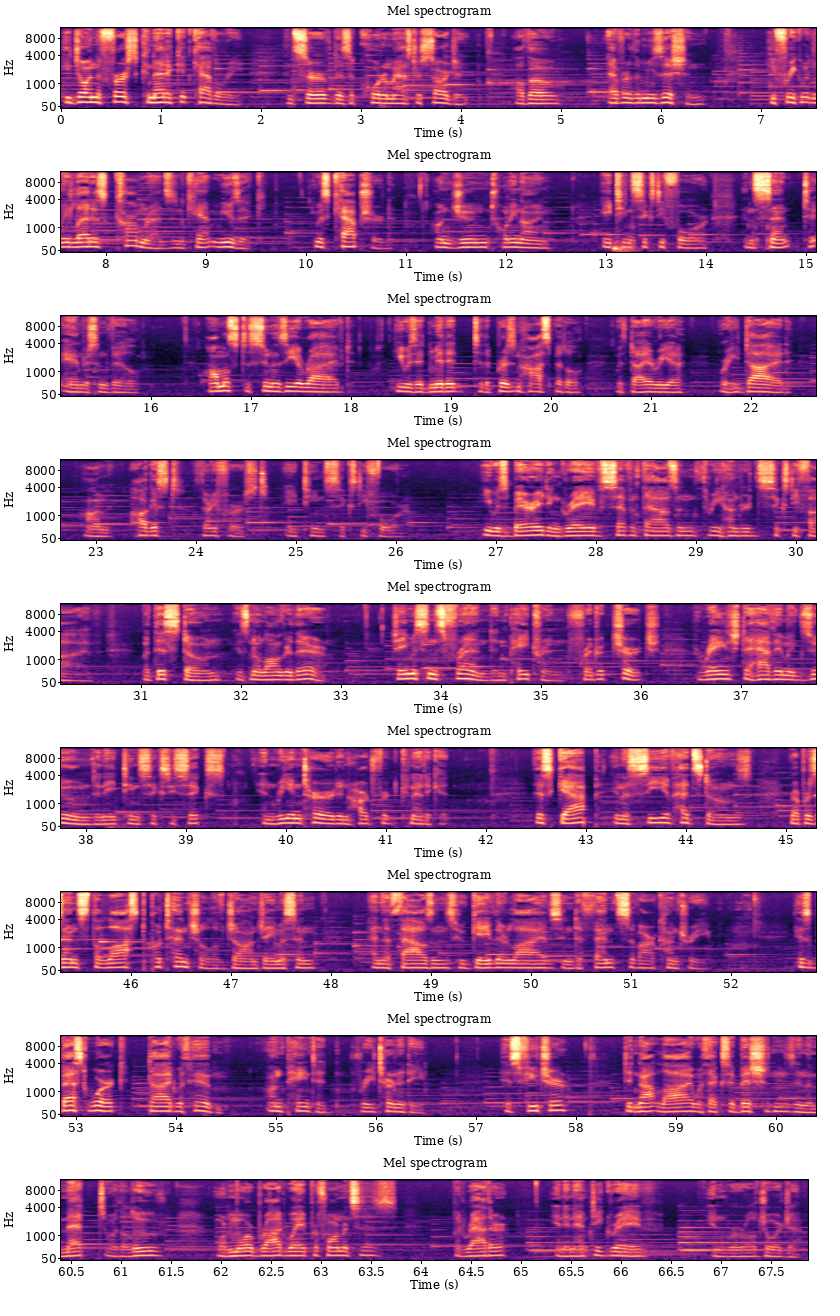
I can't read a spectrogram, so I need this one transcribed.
He joined the 1st Connecticut Cavalry and served as a quartermaster sergeant. Although ever the musician, he frequently led his comrades in camp music. He was captured on June 29, 1864, and sent to Andersonville. Almost as soon as he arrived, he was admitted to the prison hospital with diarrhea, where he died on August 31, 1864. He was buried in grave 7365 but this stone is no longer there. Jameson's friend and patron, Frederic Church, arranged to have him exhumed in 1866 and reinterred in Hartford, Connecticut. This gap in a sea of headstones represents the lost potential of John Jameson and the thousands who gave their lives in defense of our country. His best work died with him, unpainted for eternity. His future did not lie with exhibitions in the Met or the Louvre or more Broadway performances, but rather in an empty grave in rural Georgia.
